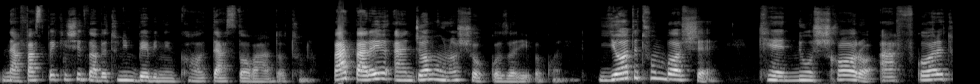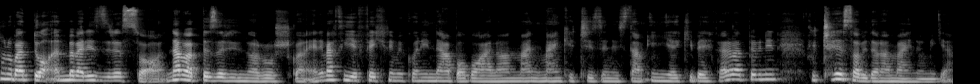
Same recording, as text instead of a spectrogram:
نفس بکشید و بتونین ببینین کار دستاورداتون بعد برای انجام اونا شکر گذاری بکنید. یادتون باشه که نشخار و افکارتون رو باید دائم ببرید زیر سوال. نه باید بذارید اینا رشد کنن. یعنی وقتی یه فکری می‌کنی نه بابا الان من من که چیزی نیستم این یکی بهتره باید ببینین رو چه حسابی دارم من اینو میگم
